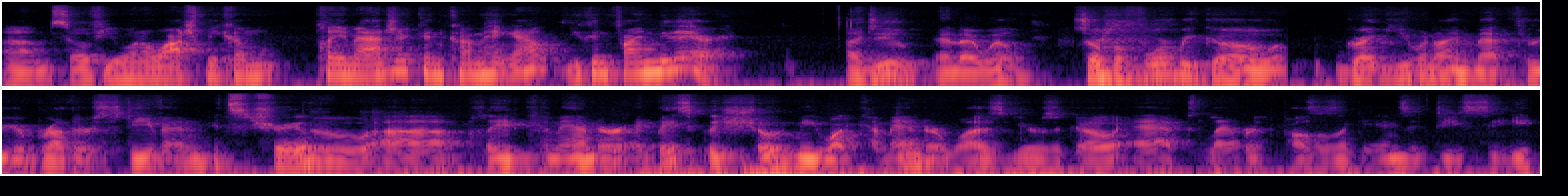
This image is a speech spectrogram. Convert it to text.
Um, so if you want to watch me come play Magic and come hang out, you can find me there. I do, and I will. So before we go, Greg, you and I met through your brother Steven, It's true. who uh, played Commander and basically showed me what Commander was years ago at Labyrinth Puzzles and Games in DC.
